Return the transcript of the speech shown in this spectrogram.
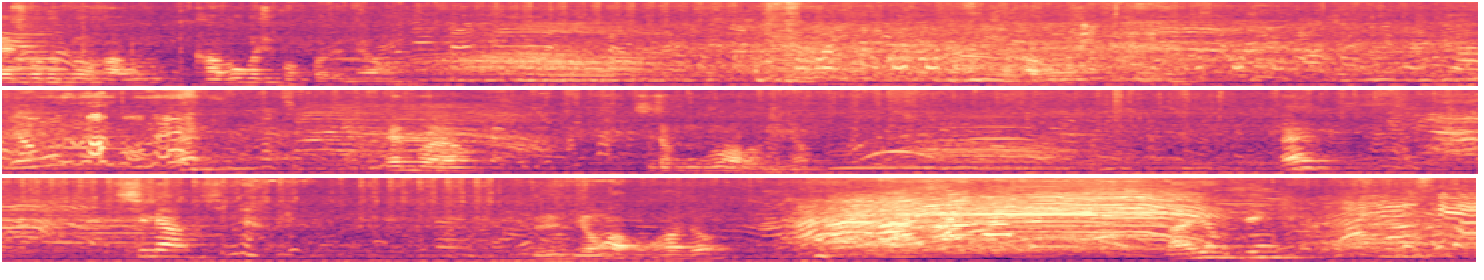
네, 저도 그거 가보, 가보고 싶었거든요. 저 가보고 싶은데. 영혼만 보내 네? 예뻐요. 진짜 궁금하거든요. 네? 심야? 그 영화 뭐 하죠? 라이언 킹? 라이언 킹?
